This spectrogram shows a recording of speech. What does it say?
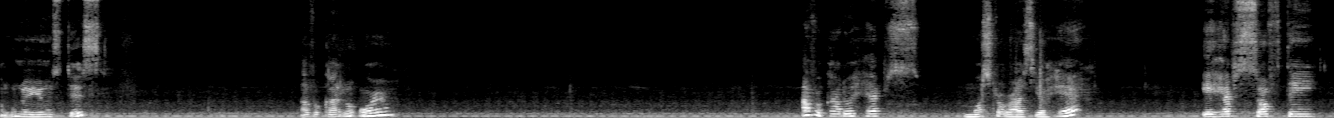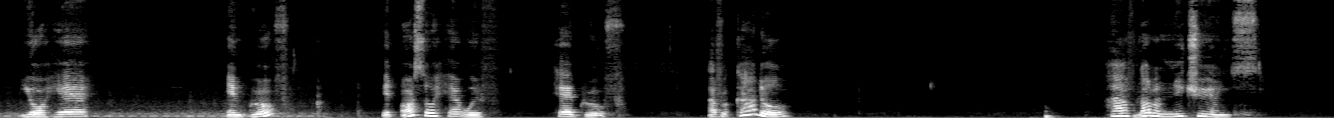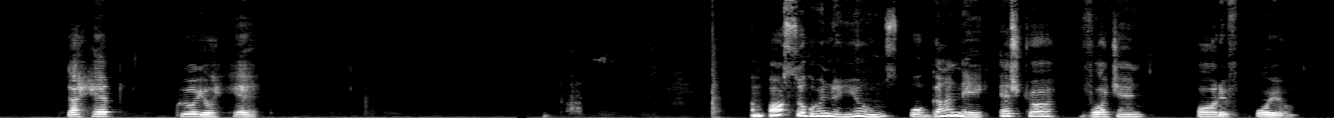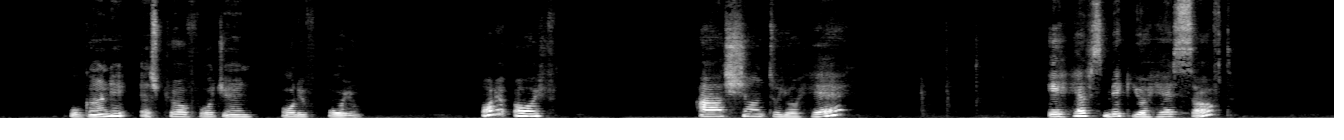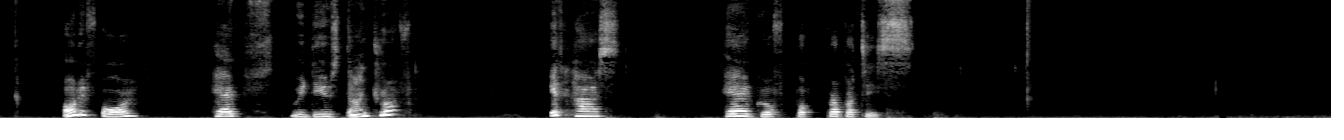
I'm going to use this avocado oil. Avocado helps moisturize your hair. It helps soften your hair and growth. It also helps with hair growth. Avocado have a lot of nutrients that help grow your hair. I'm also going to use organic extra virgin olive oil. Organic extra virgin olive oil. Olive oil adds shine to your hair. It helps make your hair soft. Olive oil helps reduce dandruff it has hair growth properties.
